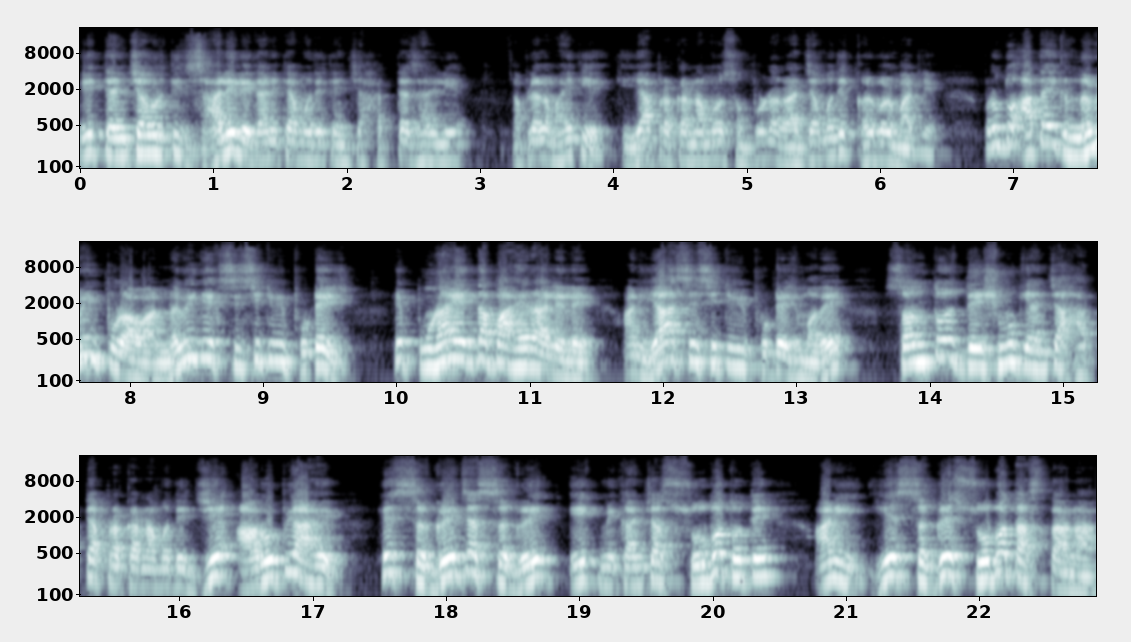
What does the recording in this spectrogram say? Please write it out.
हे त्यांच्यावरती झालेले आहेत आणि त्यामध्ये त्यांची हत्या झालेली आहे. आपल्याला माहिती आहे की या प्रकरणामुळे संपूर्ण राज्यामध्ये खळबळ मारली आहे. परंतु आता एक नवीन पुरावा नवीन एक सीसीटीव्ही फुटेज हे पुन्हा एकदा बाहेर आलेले आहे. आणि या सीसीटीव्ही फुटेजमध्ये संतोष देशमुख यांच्या हत्या प्रकरणामध्ये जे आरोपी आहेत हे सगळेच्या सगळे एकमेकांच्या सोबत होते. आणि हे सगळे सोबत असताना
